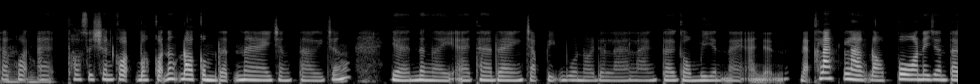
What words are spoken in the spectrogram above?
តែគាត់អាច position គាត់របស់គាត់នឹងដល់កម្រិតណាអញ្ចឹងទៅអញ្ចឹងយ៉ានឹងហើយអាចថា rank ចាប់ពី400ដុល្លារឡើងទៅក៏មានដែរអាចអ្នកខ្លះឡើងដល់ពាន់អីចឹងទៅ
